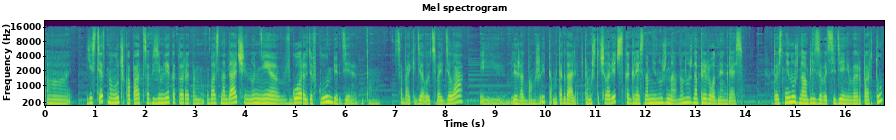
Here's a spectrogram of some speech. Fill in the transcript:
А, естественно, лучше копаться в земле, которая там у вас на даче, но не в городе, в клумбе, где там собаки делают свои дела, и лежат бомжи там и так далее. Потому что человеческая грязь нам не нужна, нам нужна природная грязь. То есть не нужно облизывать сиденье в аэропорту,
